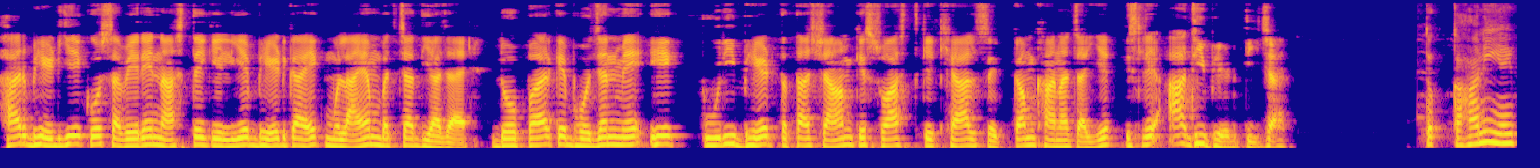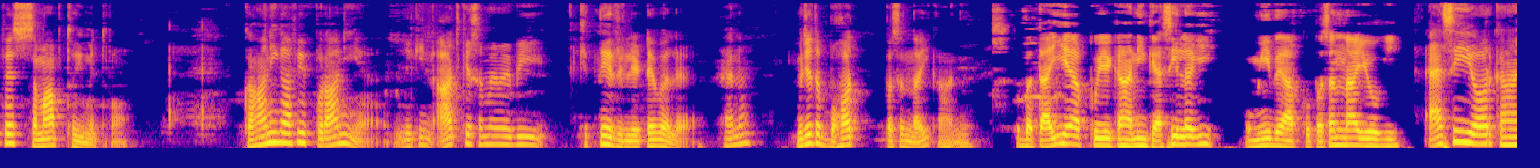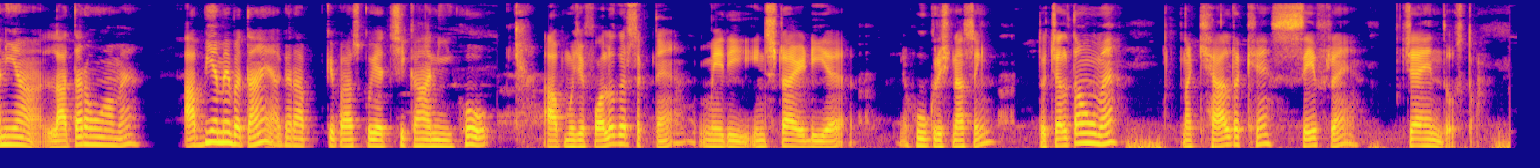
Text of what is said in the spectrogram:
हर भेड़िए को सवेरे नाश्ते के लिए भेड़ का एक मुलायम बच्चा दिया जाए। दोपहर के भोजन में एक पूरी भेड़ तथा शाम के स्वास्थ्य के ख्याल से कम खाना चाहिए, इसलिए आधी भेड़ दी जाए। तो कहानी यहीं पे समाप्त हुई मित्रों। कहानी काफ़ी पुरानी है, लेकिन आज के समय में भी कितनी रिलेटेबल है है ना? मुझे तो बहुत पसंद आई कहानी। तो बताइए आपको ये कहानी कैसी लगी? उम्मीद है आपको पसंद आई होगी। ऐसी और कहानियाँ लाता रहूँगा मैं। आप भी हमें बताएँ, अगर आपके पास कोई अच्छी कहानी हो, आप मुझे फॉलो कर सकते हैं। मेरी इंस्टा आईडी है हु कृष्णा सिंह। तो चलता हूँ मैं। अपना ख्याल रखें सेफ़ रहें। जय हिंद दोस्तों।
